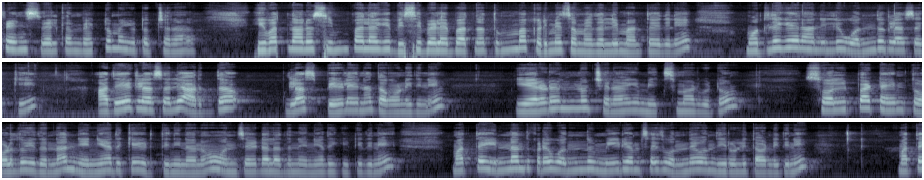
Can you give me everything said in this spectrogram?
friends, welcome back to my YouTube channel. ಇವತ್ತು ನಾನು ಸಿಂಪಲಾಗಿ ಬಿಸಿಬೇಳೆ ಭಾತನ್ನ ತುಂಬ ಕಡಿಮೆ ಸಮಯದಲ್ಲಿ ಮಾಡ್ತಾಯಿದ್ದೀನಿ ಮೊದಲಿಗೆ ನಾನಿಲ್ಲಿ ಒಂದು ಗ್ಲಾಸ್ ಅಕ್ಕಿ, ಅದೇ ಗ್ಲಾಸಲ್ಲಿ ಅರ್ಧ ಗ್ಲಾಸ್ ಬೇಳೆನ ತಗೊಂಡಿದ್ದೀನಿ. ಎರಡನ್ನು ಚೆನ್ನಾಗಿ ಮಿಕ್ಸ್ ಮಾಡಿಬಿಟ್ಟು ಸ್ವಲ್ಪ ಟೈಮ್ ತೊಳೆದು ಇದನ್ನು ನೆನೆಯೋದಕ್ಕೆ ಇಡ್ತೀನಿ ನಾನು. ಒಂದು ಸೈಡಲ್ಲಿ ಅದನ್ನು ನೆನೆಯೋದಕ್ಕೆ ಇಟ್ಟಿದ್ದೀನಿ. ಮತ್ತು ಇನ್ನೊಂದು ಕಡೆ ಒಂದು ಮೀಡಿಯಮ್ ಸೈಜ್ ಒಂದೇ ಒಂದು ಈರುಳ್ಳಿ ತಗೊಂಡಿದ್ದೀನಿ. ಮತ್ತು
